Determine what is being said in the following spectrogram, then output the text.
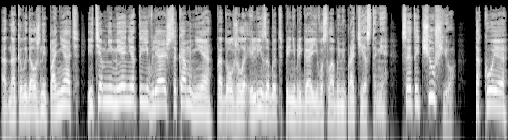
Однако вы должны понять, и тем не менее ты являешься ко мне», — продолжила Элизабет, пренебрегая его слабыми протестами. «С этой чушью такое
